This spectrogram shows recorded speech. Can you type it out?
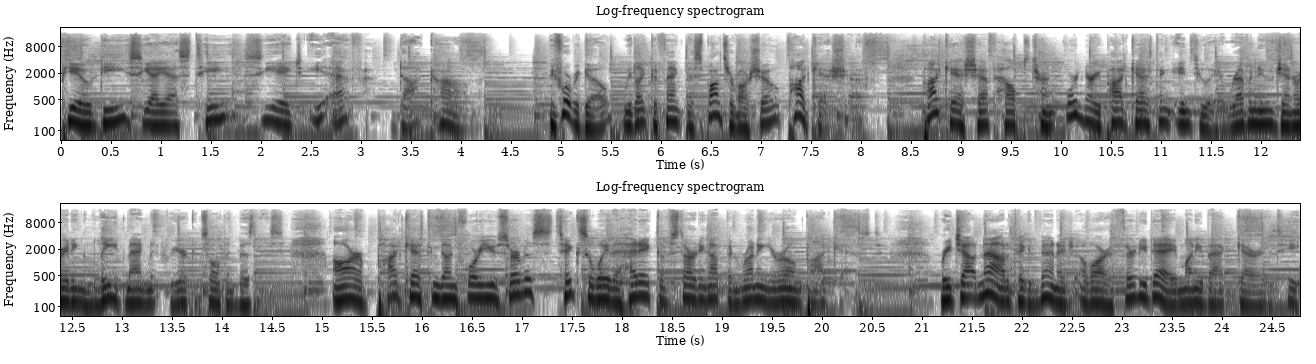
P O D C A S T C H E F dot com. Before we go, we'd like to thank the sponsor of our show, Podcast Chef. Podcast Chef helps turn ordinary podcasting into a revenue generating lead magnet for your consulting business. Our Podcasting Done For You service takes away the headache of starting up and running your own podcast. Reach out now to take advantage of our 30 day money back guarantee.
